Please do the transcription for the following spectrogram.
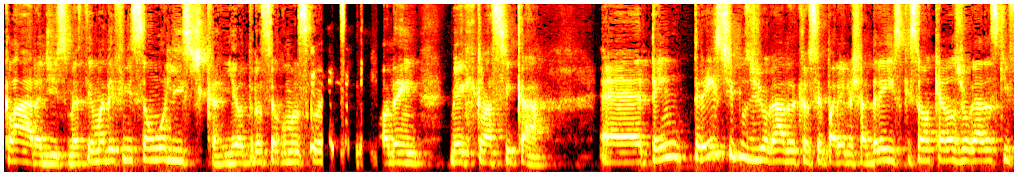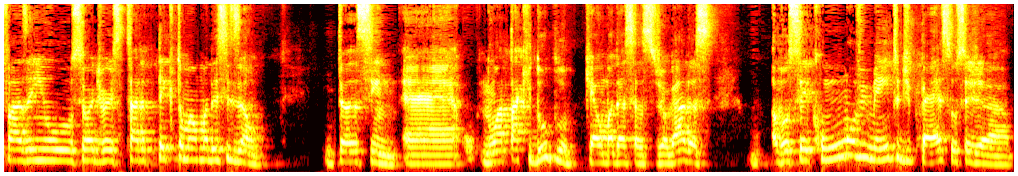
clara disso, mas tem uma definição holística. E eu trouxe algumas coisas que podem meio que classificar. É, tem três tipos de jogada que eu separei no xadrez, que são aquelas jogadas que fazem o seu adversário ter que tomar uma decisão. Então, assim, é, no ataque duplo, que é uma dessas jogadas, você com um movimento de peça, ou seja,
